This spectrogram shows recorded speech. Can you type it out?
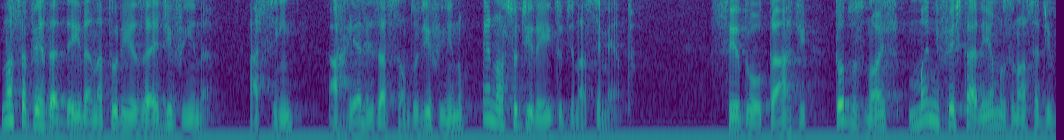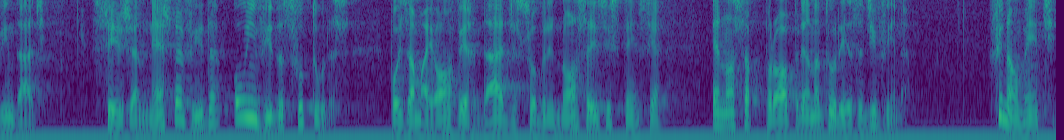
Nossa verdadeira natureza é divina. Assim, a realização do divino é nosso direito de nascimento. Cedo ou tarde, todos nós manifestaremos nossa divindade, seja nesta vida ou em vidas futuras, pois a maior verdade sobre nossa existência é nossa própria natureza divina. Finalmente,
